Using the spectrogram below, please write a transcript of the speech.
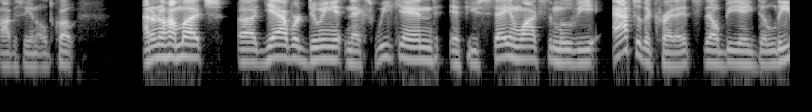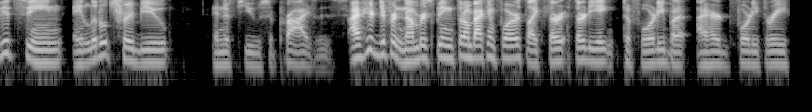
obviously an old quote. I don't know how much. Uh, yeah, we're doing it next weekend. If you stay and watch the movie after the credits, there'll be a deleted scene, a little tribute, and a few surprises. I've heard different numbers being thrown back and forth, like thir- 38 to 40, but I heard 43.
